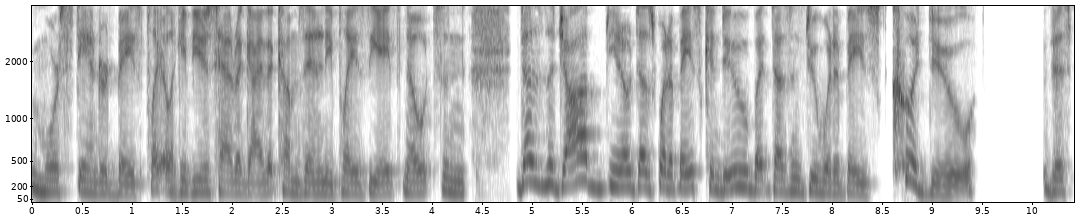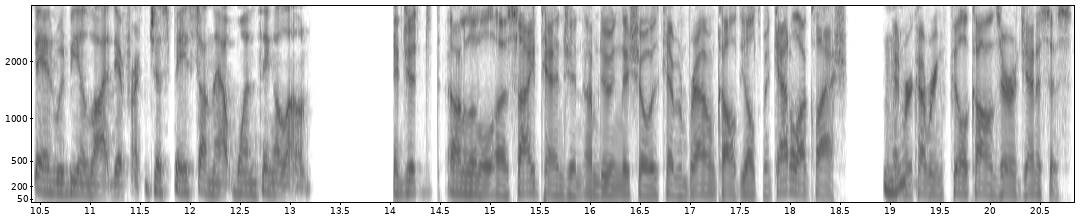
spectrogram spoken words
more standard bass player. Like if you just had a guy that comes in and he plays the eighth notes and does the job, you know, does what a bass can do, but doesn't do what a bass could do, this band would be a lot different just based on that one thing alone. And just on a little uh, side tangent, I'm doing this show with Kevin Brown called The Ultimate Catalog Clash, mm-hmm. and we're covering Phil Collins' era Genesis.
